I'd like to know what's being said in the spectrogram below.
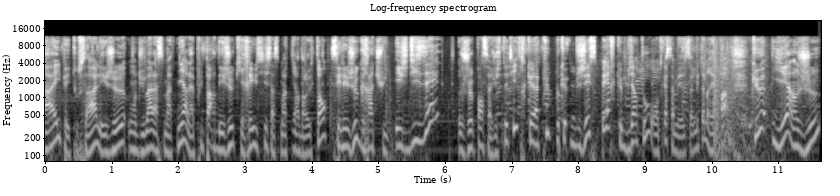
hype et tout ça, les jeux ont du mal à se maintenir. La plupart des jeux qui réussissent à se maintenir dans le temps, c'est les jeux gratuits. Et je disais je pense à juste titre, que la plus, que j'espère que bientôt, en tout cas ça m'étonnerait pas, qu'il y ait un jeu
